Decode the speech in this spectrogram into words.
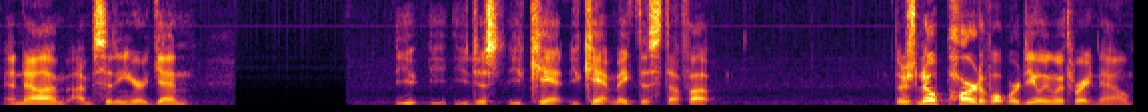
And now I'm I'm sitting here again. You you just you can't you can't make this stuff up. There's no part of what we're dealing with right now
